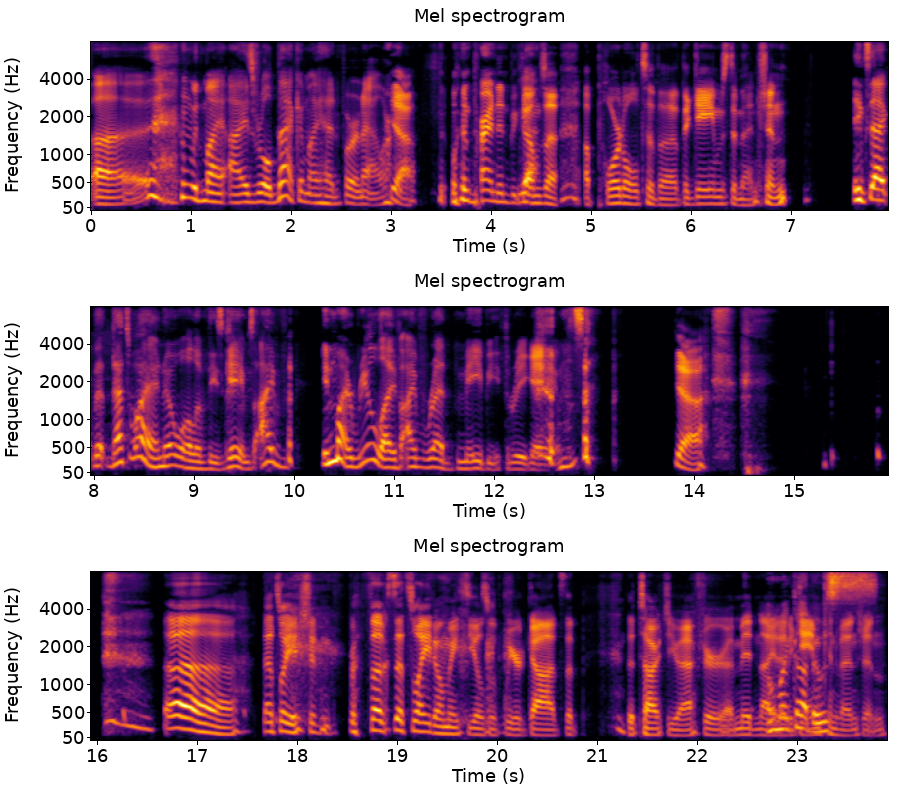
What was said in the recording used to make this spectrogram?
uh, with my eyes rolled back in my head for an hour. yeah. When Brandon becomes a, a portal to the the games dimension. Exactly. That's why I know all of these games. I've in my real life, I've read maybe three games. Yeah. Uh, that's why you shouldn't, folks. That's why you don't make deals with weird gods that that talk to you after midnight Oh at a God, that game was- convention.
